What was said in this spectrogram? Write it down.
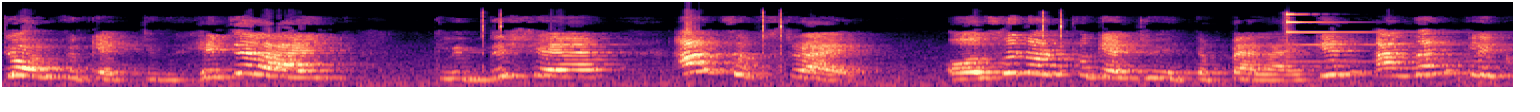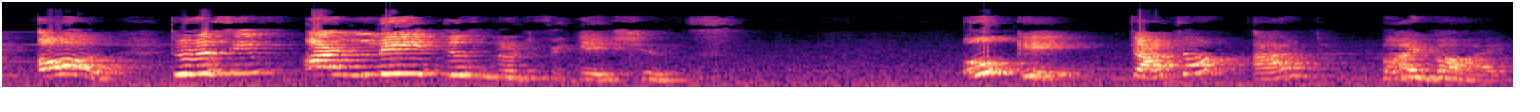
don't forget to hit a like, click the share and subscribe. Also don't forget to hit the bell icon and then click all to receive Okay, tata and bye bye.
